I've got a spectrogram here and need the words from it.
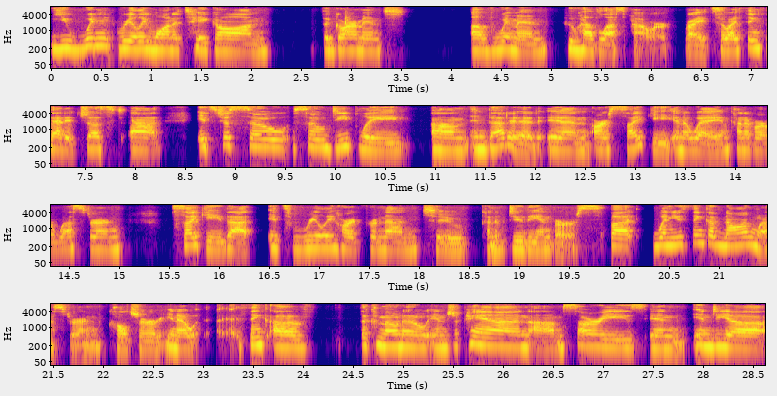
you wouldn't really want to take on the garment of women who have less power, right? So I think that it just uh, it's just so so deeply um, embedded in our psyche in a way, in kind of our Western psyche that it's really hard for men to kind of do the inverse. But when you think of non-Western culture, you know, think of the kimono in Japan, um, saris in India,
